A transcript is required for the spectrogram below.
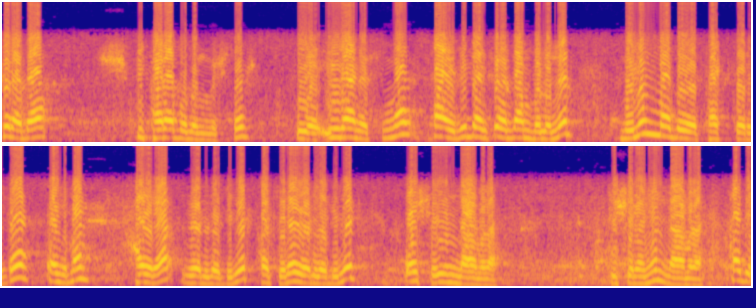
şurada bir para bulunmuştur, diye ilan etsinler, sahibi belki oradan bulunur. Bulunmadığı takdirde o zaman hayra verilebilir, fakire verilebilir, o şeyin namına, düşürenin namına. Tabi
